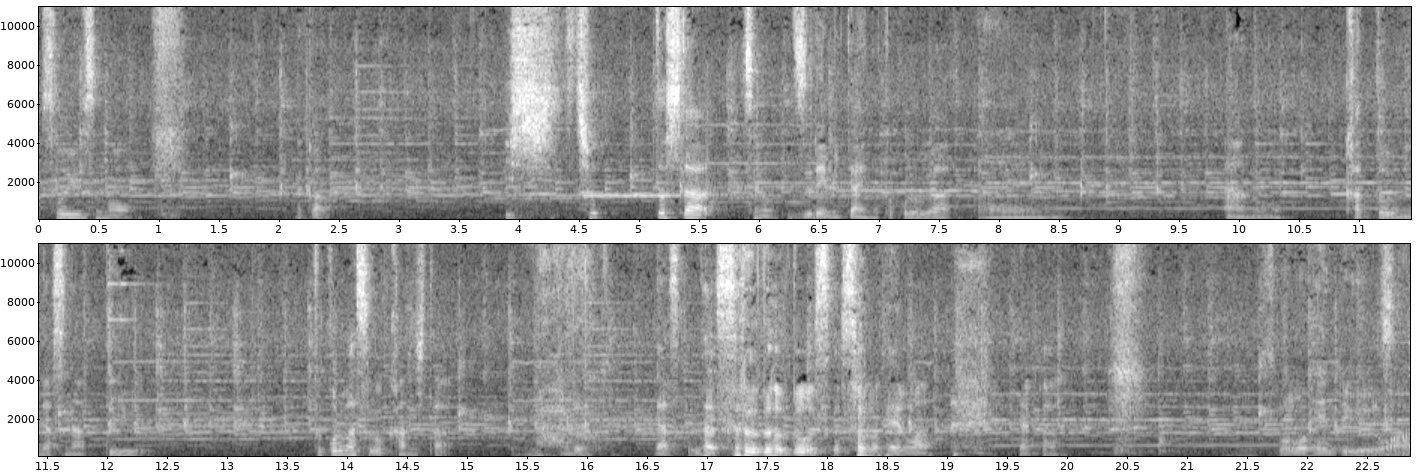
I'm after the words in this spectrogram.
そういうそのなんか一しちょっとしたそのズレみたいなところがあの葛藤を生み出すなっていうところはすごく感じた。でなんすかなんすどうどうですか？その辺は？なんか。その辺っていうのそのは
